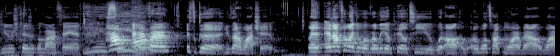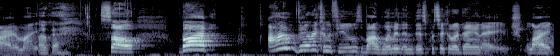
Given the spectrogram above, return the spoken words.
huge Kendrick Lamar fan. However, it's good. You gotta watch it. And, and I feel like it would really appeal to you. With all, and we'll talk more about why and Mike. Okay. So, but I'm very confused by women in this particular day and age. Like,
